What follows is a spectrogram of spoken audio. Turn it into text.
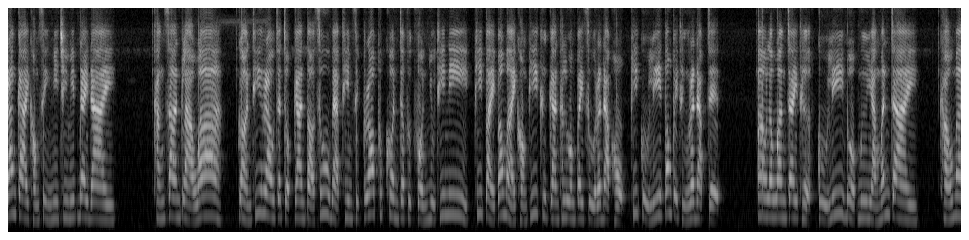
ร่างกายของสิ่งมีชีวิตใด ๆ ทั้งซานกล่าวว่า ก่อนที่เราจะจบการต่อสู้แบบทีมสิบรอบทุกคนจะฝึกฝนอยู่ที่นี่ พี่ไปเป้าหมายของพี่คือการทะลวงไปสู่ระดับ 6 พี่กูลี่ต้องไปถึงระดับ 7 เอาระวังใจเถอะกูลี่โบกมืออย่างมั่นใจ เขามา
